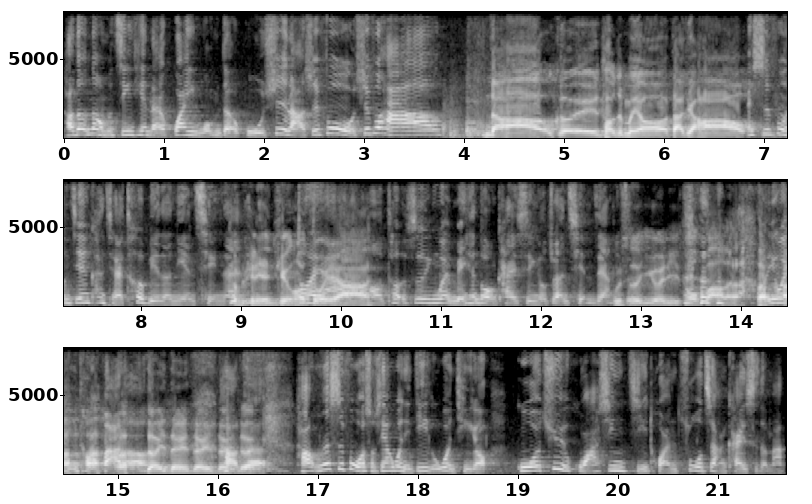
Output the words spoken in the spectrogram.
好的，那我们今天来欢迎我们的股市老师傅。师傅好，大家好，各位投资朋友，大家好。哎，师傅，你今天看起来特别的年轻呢，特别年轻哦，对呀，哦特是因为每天都很开心，有赚钱这样。不是因为你头发了，因为你头发了。对对对对。好的，好，那师傅，我首先要问你第一个问题哦，国巨华兴集团作战开始的吗？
